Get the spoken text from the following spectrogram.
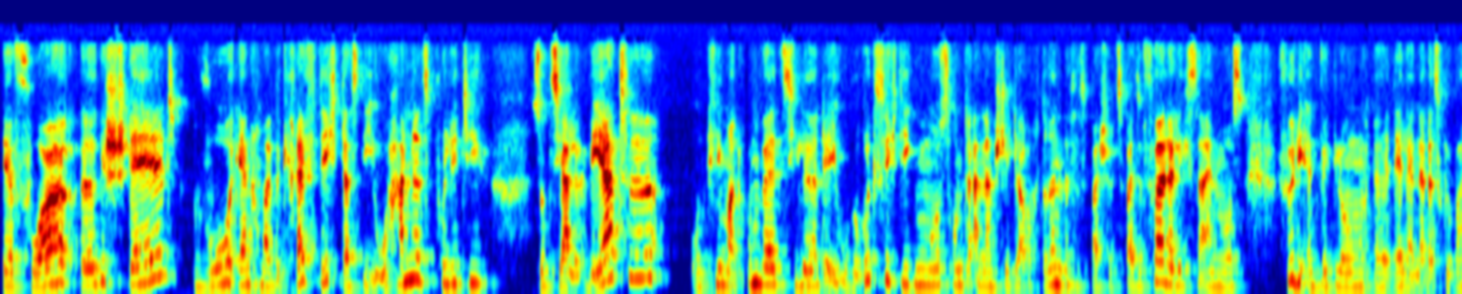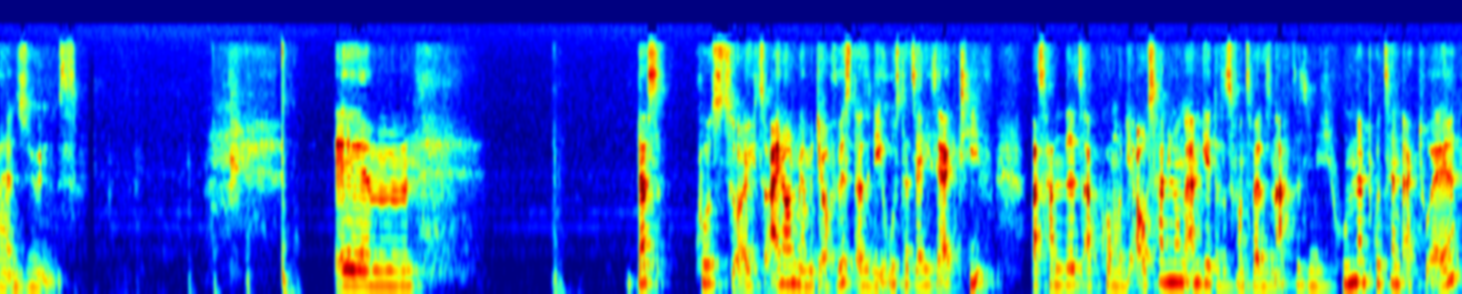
äh, vorgestellt, wo er nochmal bekräftigt, dass die EU-Handelspolitik soziale Werte und Klima- und Umweltziele der EU berücksichtigen muss. Unter anderem steht da auch drin, dass es beispielsweise förderlich sein muss für die Entwicklung äh, der Länder des globalen Südens. Ähm, das kurz zu euch zur Einordnung, damit ihr auch wisst, also die EU ist tatsächlich sehr aktiv, was Handelsabkommen und die Aushandlung angeht. Das ist von 2018 nicht 100 Prozent aktuell,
